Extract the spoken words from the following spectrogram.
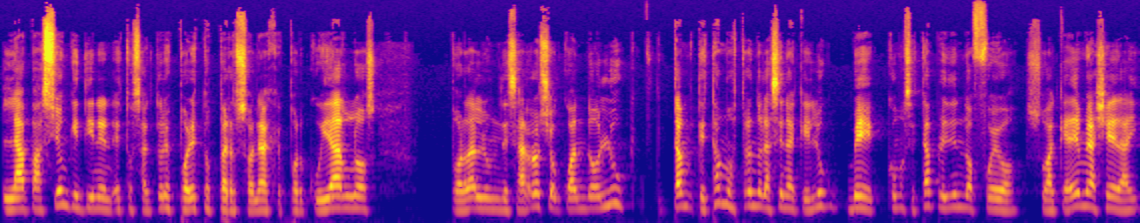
la pasión que tienen estos actores por estos personajes, por cuidarlos, por darle un desarrollo. Cuando Luke te está mostrando la escena que Luke ve cómo se está prendiendo a fuego su academia Jedi,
